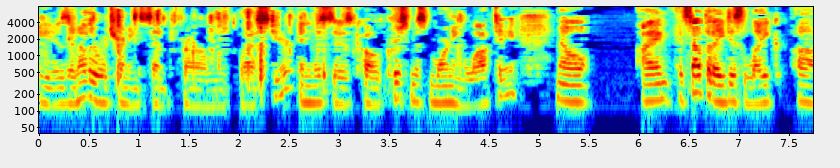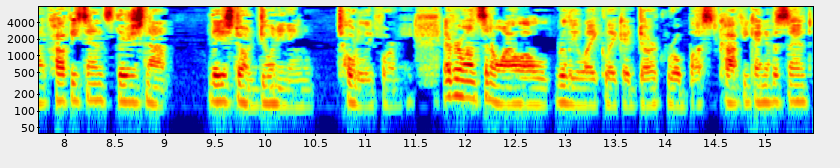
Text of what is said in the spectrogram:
is another returning scent from last year, and this is called Christmas Morning Latte. Now, I'm, it's not that I dislike uh, coffee scents, they're just not, they just don't do anything totally for me. Every once in a while, I'll really like like a dark, robust coffee kind of a scent.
